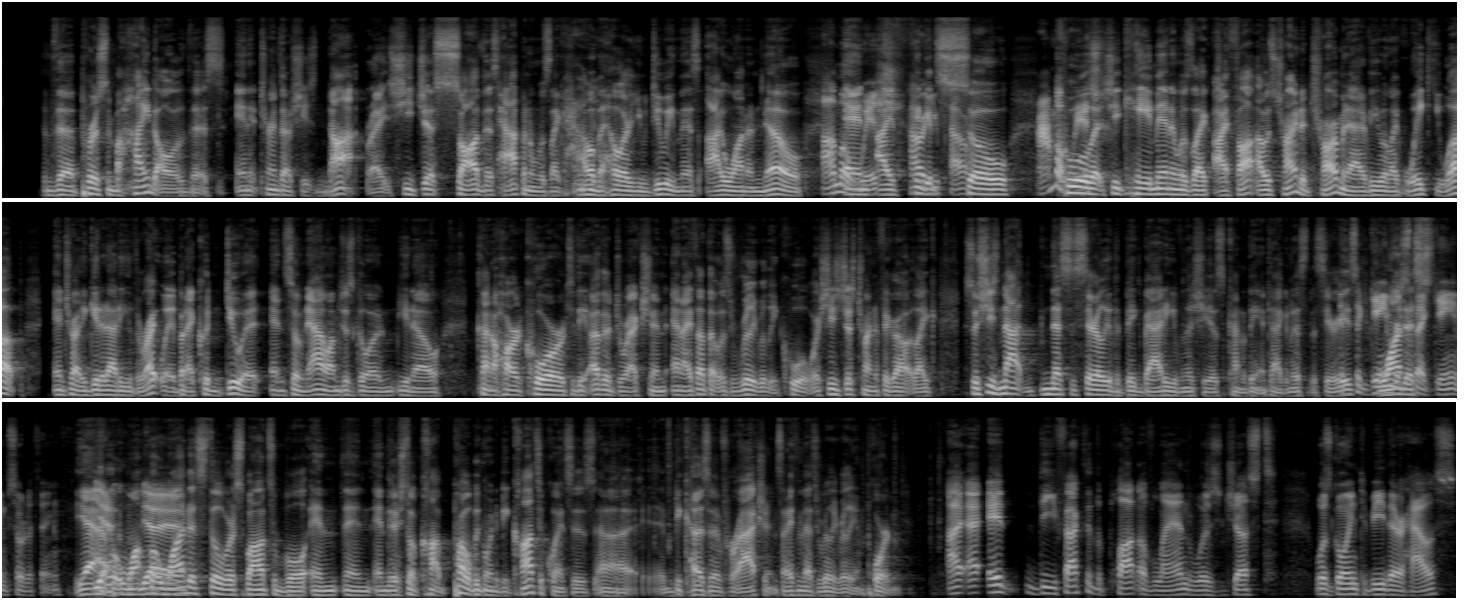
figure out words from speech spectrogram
the person behind all of this? And it turns out she's not. Right? She just saw this happen and was like, how the mm-hmm. hell are you doing this? I want to know. I'm a and witch. I think it's so I'm cool witch. that she came in and was like, I thought I was trying to charm it out of you and like wake you up and try to get it out of you the right way, but I couldn't do it. And so now I'm just going, you know, kind of hardcore to the other direction. And I thought that was really, really cool where she's just trying to figure out like, so she's not necessarily the big baddie, even though she is kind of the antagonist of the series. It's a game Wanda's- respect game sort of thing. yeah, Yeah. but, Wa- Yeah, but yeah. Wanda's still responsible, and and and there's still co- probably going to be consequences uh, because of her actions. And I think that's really really important. I, I it the fact that the plot of land was just was going to be their house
